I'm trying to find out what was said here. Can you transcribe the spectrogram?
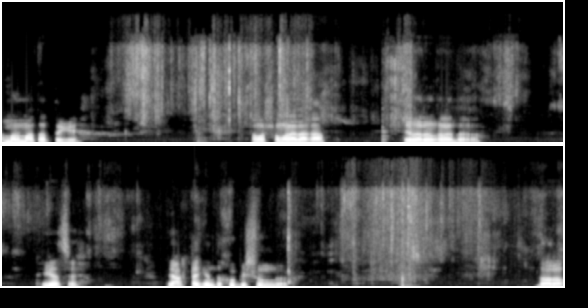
আমার মাথার থেকে। আমার সময় দেখাও, এবার ওখানে দেখাও। ঠিক আছে? আঁকটা কিন্তু খুবই সুন্দর। ধরো,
